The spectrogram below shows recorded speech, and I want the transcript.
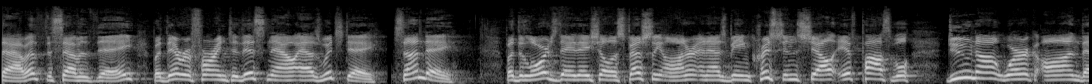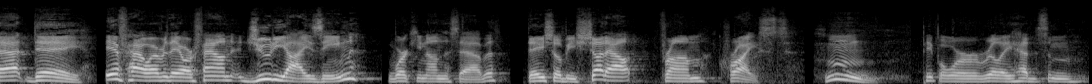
Sabbath, the seventh day, but they're referring to this now as which day? Sunday. But the Lord's Day they shall especially honor, and as being Christians shall, if possible, do not work on that day. If, however, they are found Judaizing, working on the Sabbath, they shall be shut out from Christ. Hmm. People were really had some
